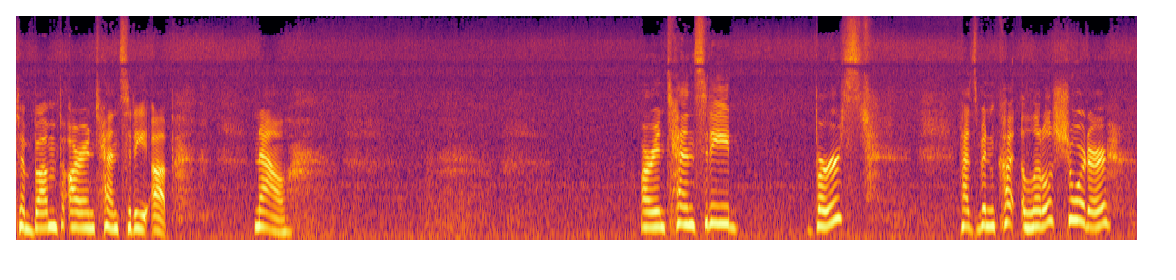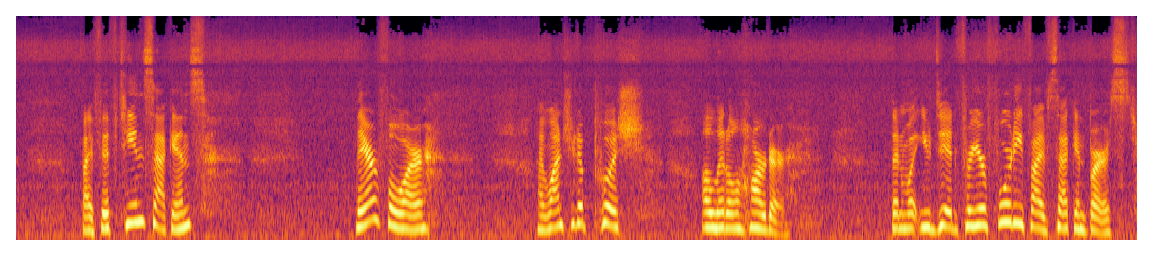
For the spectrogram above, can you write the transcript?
to bump our intensity up. Now, our intensity burst has been cut a little shorter by 15 seconds. Therefore, I want you to push a little harder than what you did for your 45 second burst.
